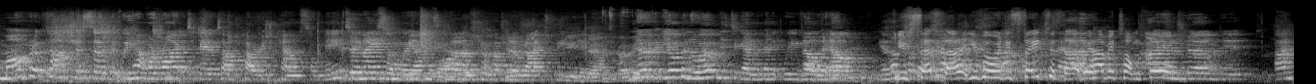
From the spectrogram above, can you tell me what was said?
Margaret Thatcher said that we have a right to be at our parish council meetings. It's amazing we we have just one. closed, right to be here. No, but you're going to open it again the minute we No, vote we're not. You've said that. You've already stated that. We have it on I film. And,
